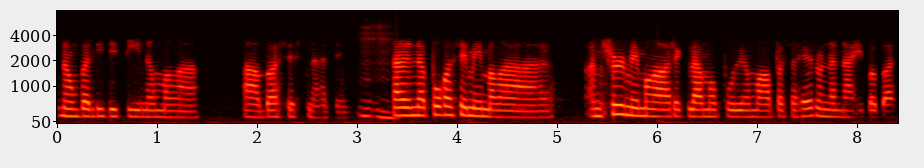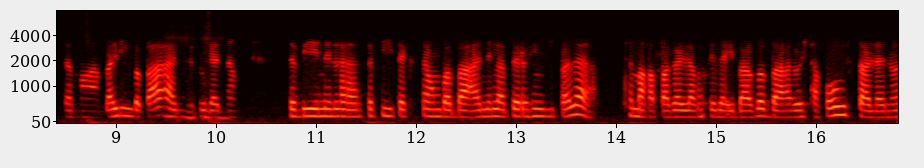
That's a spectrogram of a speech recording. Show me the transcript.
ng validity ng mga ah, buses natin. Mm-mm. Lalo na po kasi may mga, I'm sure may mga reklamo po yung mga pasahero na naibaba sa mga baling babaan. Mm, Katulad ng sabihin nila sa PTEX ang babaan nila pero hindi pala. Sa makapagal lang sila ibababa or sa coastal. Ano?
